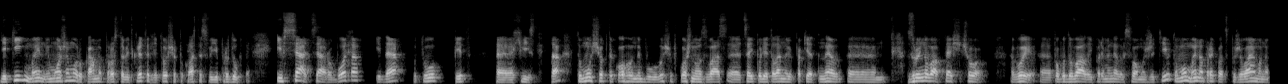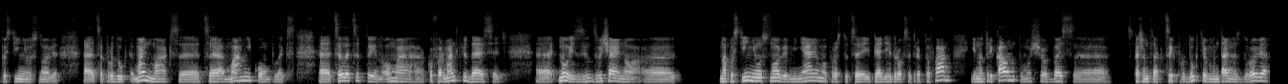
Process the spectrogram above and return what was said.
який ми не можемо руками просто відкрити для того, щоб покласти свої продукти. І вся ця робота йде оту під е, хвіст. Так? Тому щоб такого не було, щоб кожного з вас е, цей поліетиленовий пакет не е, зруйнував те, що ви е, побудували і примінили в своєму житті. Тому ми, наприклад, споживаємо на постійній основі е, це продукти е, це магній комплекс, е, це лецитин, омега, кофермент Q10. Е, ну і звичайно. е, на постійній основі міняємо просто це і 5 гідрокситриптофан і нутрикалм, тому що без, е, скажімо так, цих продуктів ментальне здоров'я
